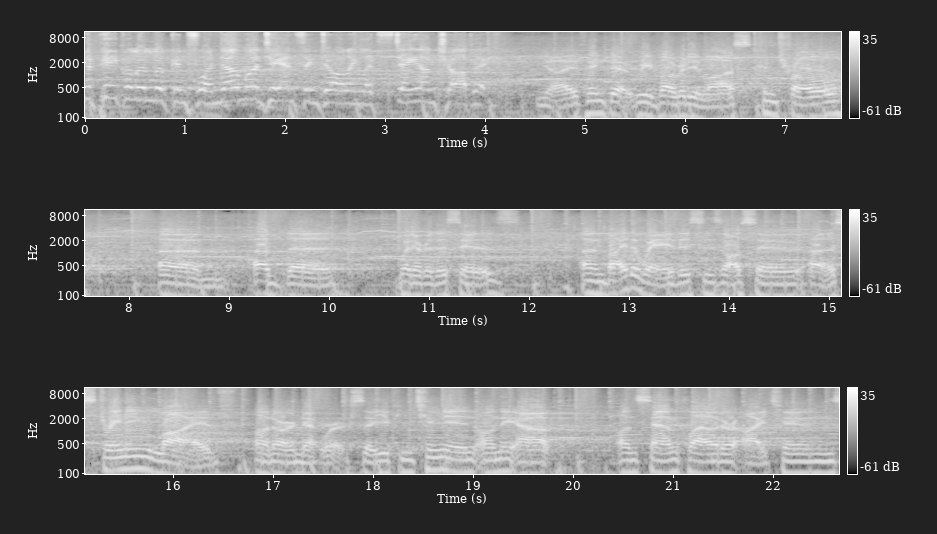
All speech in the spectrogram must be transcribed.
that people are looking for. No more dancing, darling. Let's stay on topic. Yeah, I think that we've already lost control um, of the whatever this is. Um, by the way, this is also uh, streaming live on our network, so you can tune in on the app on SoundCloud or iTunes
